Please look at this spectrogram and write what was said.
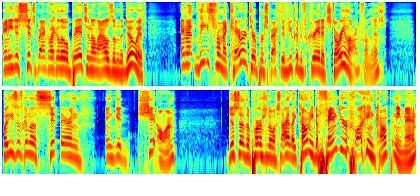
and he just sits back like a little bitch and allows them to do it. And at least from a character perspective, you could have created storyline from this. But he's just gonna sit there and and get shit on just as a personal aside, like Tony, defend your fucking company, man.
